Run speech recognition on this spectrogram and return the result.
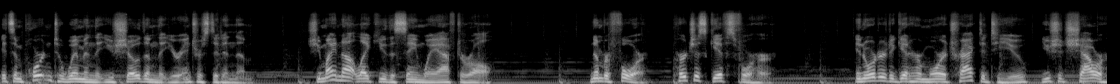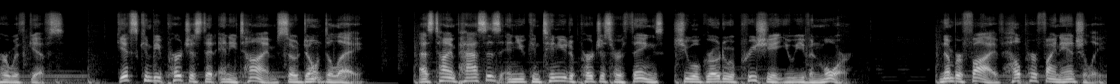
It's important to women that you show them that you're interested in them. She might not like you the same way after all. Number 4. Purchase gifts for her. In order to get her more attracted to you, you should shower her with gifts. Gifts can be purchased at any time, so don't delay. As time passes and you continue to purchase her things, she will grow to appreciate you even more. Number 5. Help her financially.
